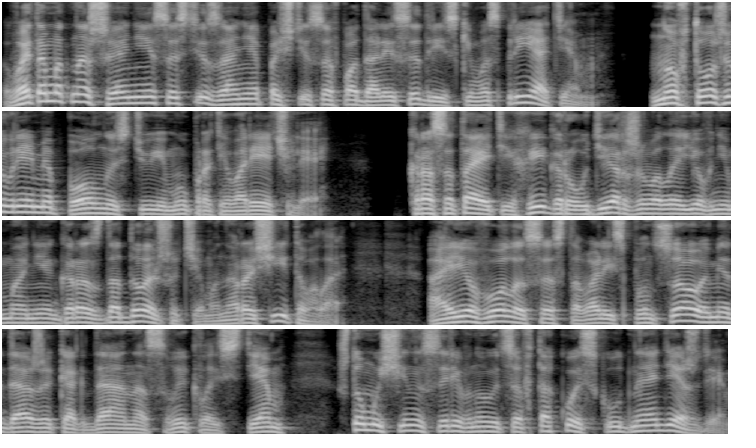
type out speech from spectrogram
В этом отношении состязания почти совпадали с идрийским восприятием, но в то же время полностью ему противоречили. Красота этих игр удерживала ее внимание гораздо дольше, чем она рассчитывала, а ее волосы оставались пунцовыми даже когда она свыклась с тем, что мужчины соревнуются в такой скудной одежде.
